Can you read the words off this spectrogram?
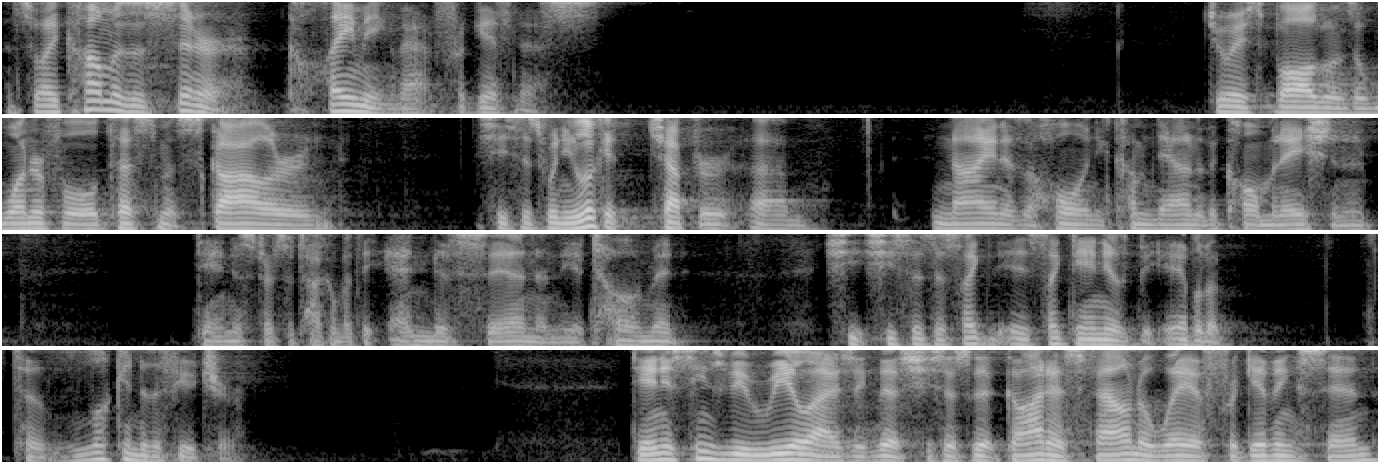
And so I come as a sinner claiming that forgiveness. Joyce Baldwin's a wonderful Old Testament scholar, and she says when you look at chapter um, 9 as a whole and you come down to the culmination, and Daniel starts to talk about the end of sin and the atonement, she, she says it's like, it's like Daniel's able to, to look into the future. Daniel seems to be realizing this. She says that God has found a way of forgiving sin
